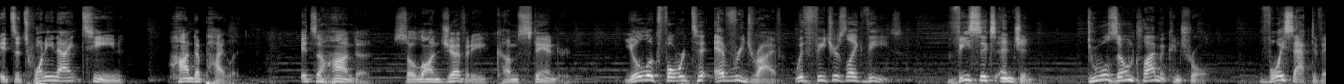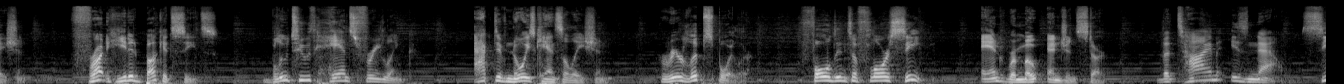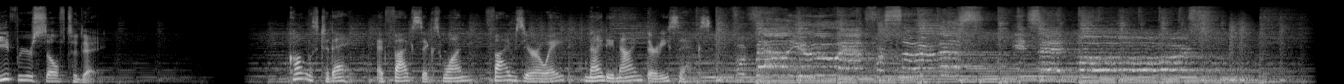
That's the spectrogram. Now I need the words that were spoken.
It's a 2019 Honda Pilot. It's a Honda, so longevity comes standard. You'll look forward to every drive with features like these V6 engine, dual zone climate control, voice activation, front heated bucket seats, Bluetooth hands free link, active noise cancellation, rear lip spoiler, fold into floor seat, and remote engine start. The time is now. See it for yourself today. Call us today at 561 508 9936.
